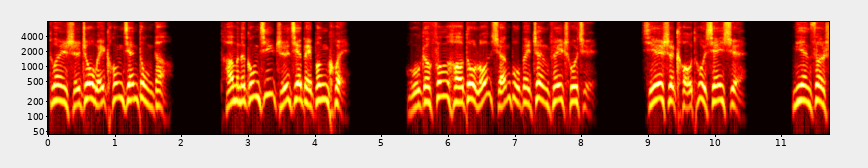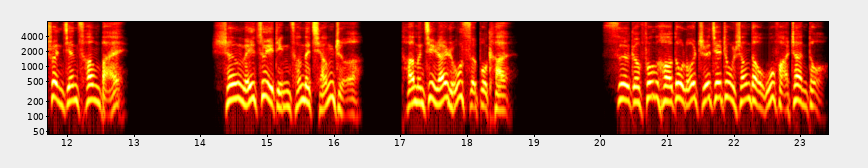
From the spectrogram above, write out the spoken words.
顿时周围空间动荡，他们的攻击直接被崩溃。五个封号斗罗全部被震飞出去，皆是口吐鲜血，面色瞬间苍白。身为最顶层的强者，他们竟然如此不堪。四个封号斗罗直接重伤到无法战斗，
